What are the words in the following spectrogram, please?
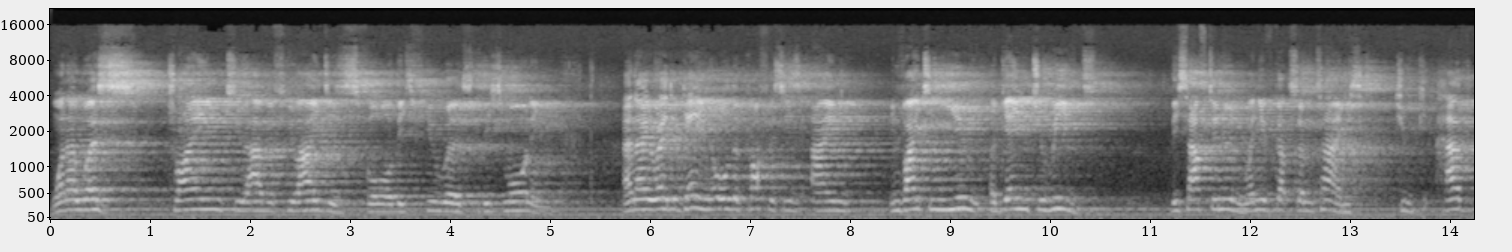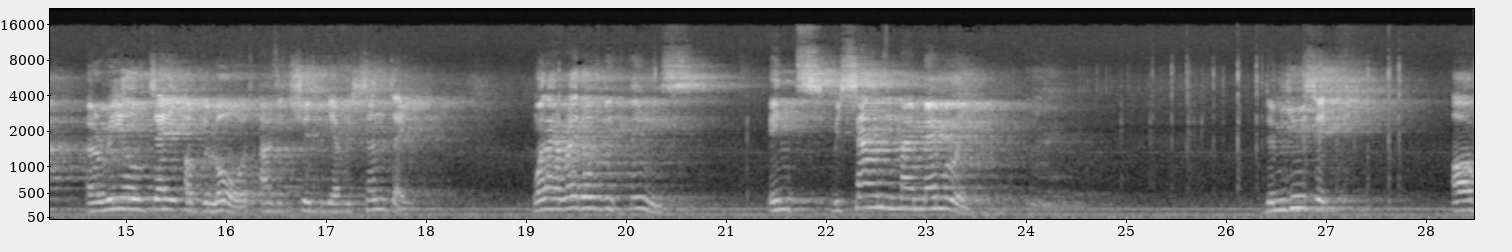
When I was trying to have a few ideas for these few words this morning, and I read again all the prophecies, I'm inviting you again to read this afternoon when you've got some time to have a real day of the Lord as it should be every Sunday. When I read all these things, it resounded in my memory the music of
